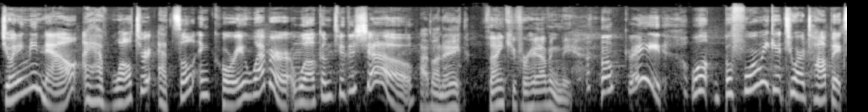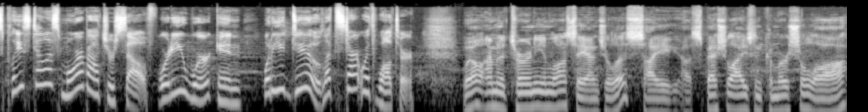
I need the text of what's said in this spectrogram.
Joining me now, I have Walter Oetzell and Corey Weber. Welcome to the show. Hi, Monique. Thank you for having me. Oh, great. Well, before we get to our topics, please tell us more about yourself. Where do you work and what do you do? Let's start with Walter. Well, I'm an attorney in Los Angeles. I uh, specialize in commercial law,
